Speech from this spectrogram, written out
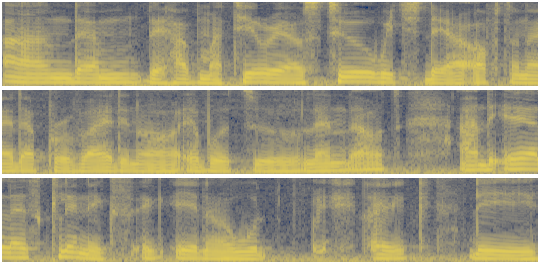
and um, they have materials too, which they are often either providing or able to lend out. And the ALS clinics, eh, you know, would like the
